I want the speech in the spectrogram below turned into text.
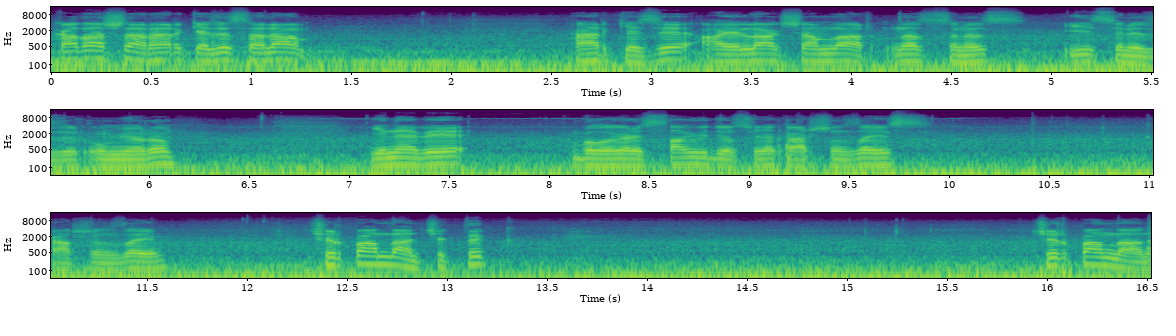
Arkadaşlar herkese selam. Herkese hayırlı akşamlar. Nasılsınız? İyisinizdir umuyorum. Yine bir Bulgaristan videosuyla karşınızdayız. Karşınızdayım. Çırpan'dan çıktık. Çırpan'dan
